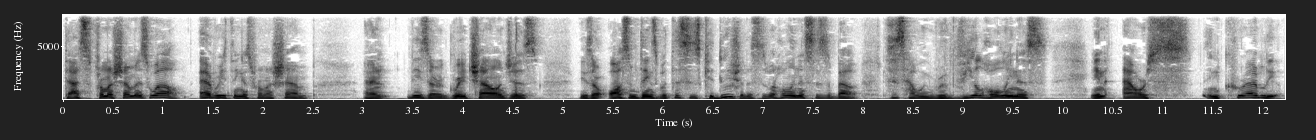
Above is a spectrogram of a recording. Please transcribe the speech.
that's from Hashem as well. Everything is from Hashem. And these are great challenges. These are awesome things, but this is Kedusha. This is what holiness is about. This is how we reveal holiness in our incredibly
